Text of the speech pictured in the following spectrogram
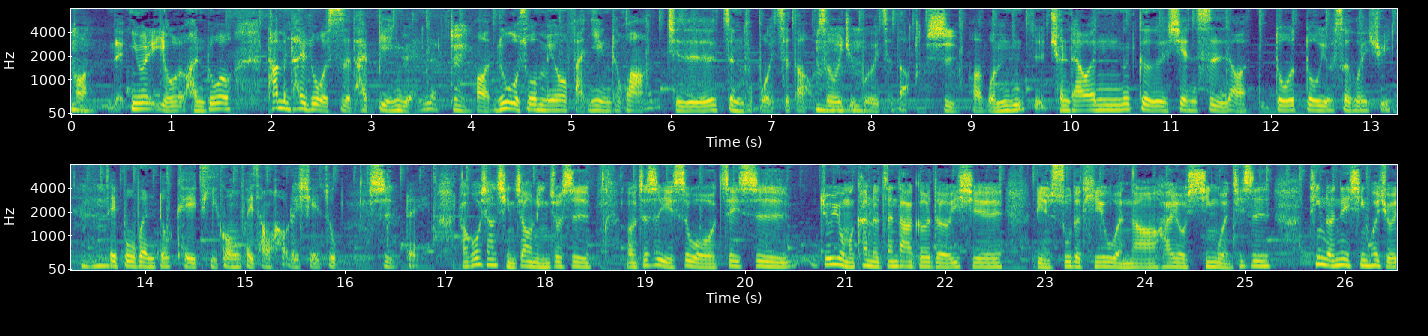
哦，因为有很多他们太弱势、太边缘了。对哦，如果说没有反应的话，其实政府不会知道，社会局不会知道。是啊，我们全台湾各县市啊，都都有社会局，这部分都可以提供非常好的协助。是对，老哥，我想请教您，就是呃，这是也是我这次就因为我们看了詹大哥的一些脸书的贴文啊，还有新闻，其实听了内心会觉得有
